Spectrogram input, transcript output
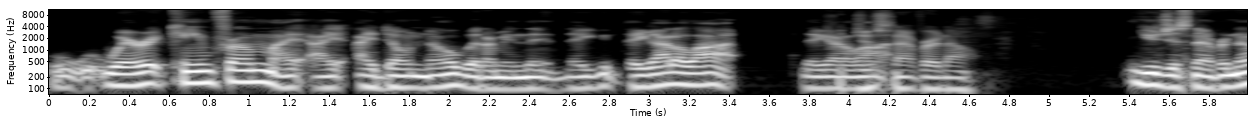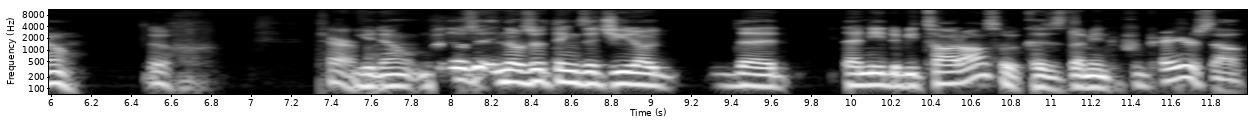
where it came from, I, I I don't know, but I mean they they, they got a lot. They got You a just lot. never know. you just never know. Ugh, terrible. You don't. But those are, and those are things that you know that that need to be taught also because I mean to prepare yourself.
